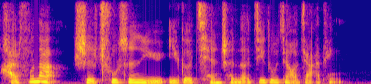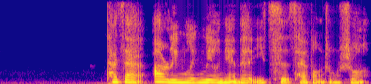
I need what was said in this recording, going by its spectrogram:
海夫纳是出生于一个虔诚的基督教家庭。他在2006年的一次采访中说：“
